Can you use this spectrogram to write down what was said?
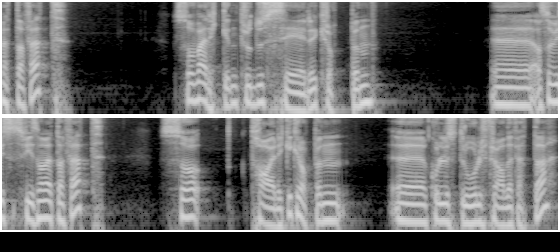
metta fett, så verken produserer kroppen eh, Altså hvis spiser man spiser fett, så tar ikke kroppen eh, kolesterol fra det fettet.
